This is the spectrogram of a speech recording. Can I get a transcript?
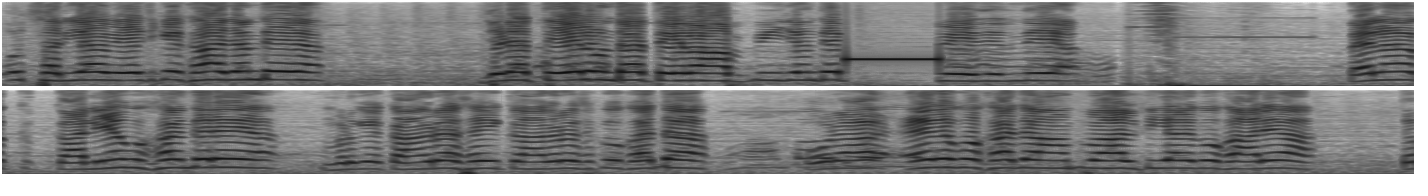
ਉਹ ਸਰੀਆ ਵੇਚ ਕੇ ਖਾ ਜਾਂਦੇ ਆ। ਜਿਹੜਾ ਤੇਲ ਹੁੰਦਾ, ਤੇਲ ਆਪ ਪੀ ਜਾਂਦੇ, ਵੇਚ ਦਿੰਦੇ ਆ। ਪਹਿਲਾਂ ਕ- ਕਾਲੀਆਂ ਕੋ ਖਾਂਦੇ ਰਹੇ ਆ, ਮੁੜ ਕੇ ਕਾਂਗਰਸ ਆਈ, ਕਾਂਗਰਸ ਕੋ ਖਾਦਾ ਔਰ ਇਹਦੇ ਕੋ ਖਾਦਾ ਆਮ ਪਾਰਟੀ ਵਾਲੇ ਕੋ ਖਾ ਲਿਆ ਤੇ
